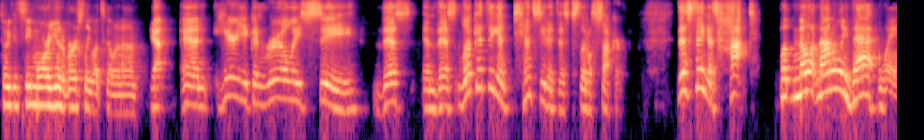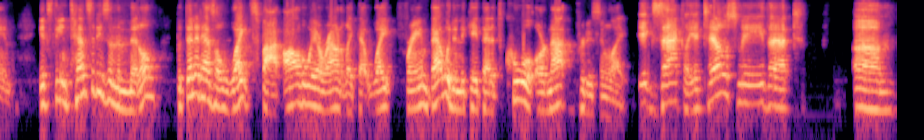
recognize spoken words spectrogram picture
So we can see more universally what's going on. Yep. And here you can really see this and this. Look at the intensity of this little sucker. This thing is hot. But no, not only that, Wayne, it's the intensities in the middle but then it has a white spot all the way around it, like that white frame. That would indicate that it's cool or not producing light. Exactly. It tells me that um,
